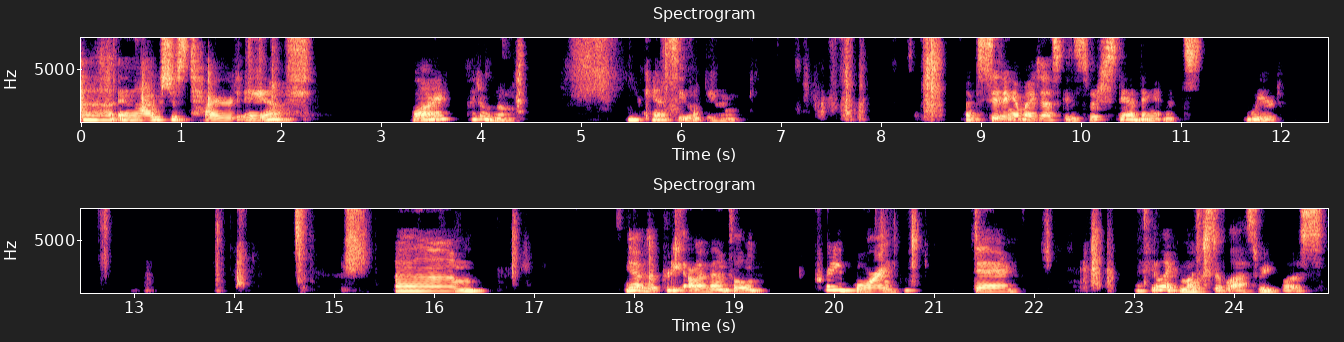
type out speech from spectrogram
Uh, and I was just tired AF. Why? I don't know. You can't see what I'm doing. I'm sitting at my desk instead of standing, and it's weird. Um, yeah, it was a pretty uneventful, pretty boring day. I feel like most of last week was.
